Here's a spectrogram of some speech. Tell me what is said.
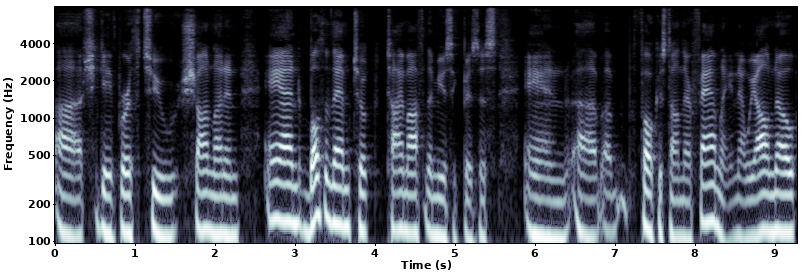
uh, she gave birth to sean lennon and both of them took time off of the music business and uh, uh, focused on their family. Now we all know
